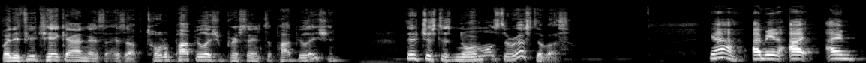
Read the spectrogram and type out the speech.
but if you take on as, as a total population percentage of the population, they're just as normal as the rest of us. Yeah, I mean, I I'm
